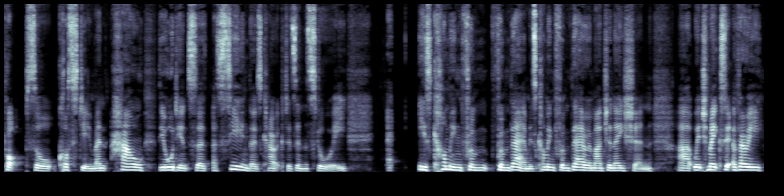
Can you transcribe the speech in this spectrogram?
props or costume and how the audience are, are seeing those characters in the story eh, is coming from from them is coming from their imagination uh, which makes it a very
